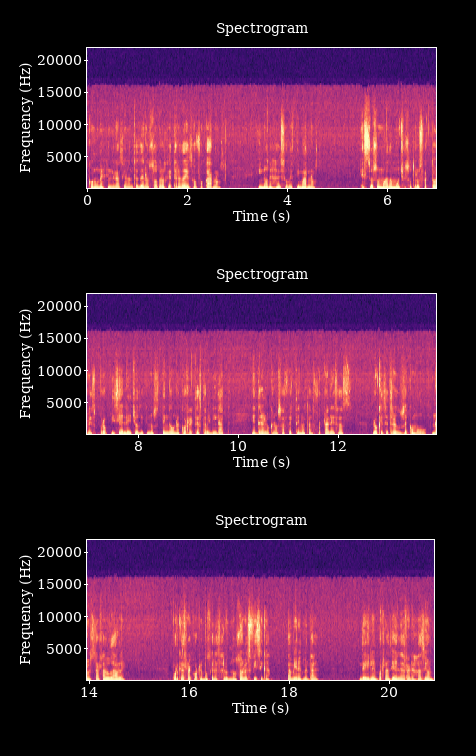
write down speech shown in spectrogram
con una generación antes de nosotros que trata de sofocarnos y no deja de subestimarnos. Esto sumado a muchos otros factores propicia el hecho de que no se tenga una correcta estabilidad entre lo que nos afecta y nuestras fortalezas, lo que se traduce como no estar saludable. Porque recordemos que la salud no solo es física, también es mental. De ahí la importancia de la relajación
